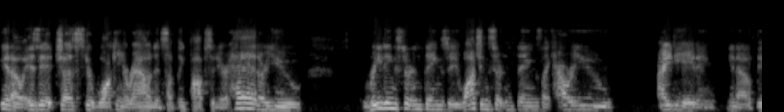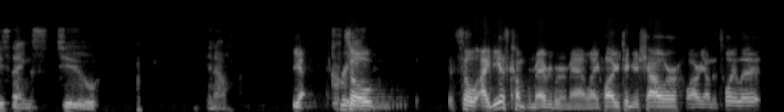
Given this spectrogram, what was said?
you know, is it just you're walking around and something pops in your head? Are you reading certain things? Are you watching certain things? Like, how are you ideating, you know, these things to, you know, Yeah. Create? so so ideas come from everywhere man like while you're taking a shower while you're on the toilet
